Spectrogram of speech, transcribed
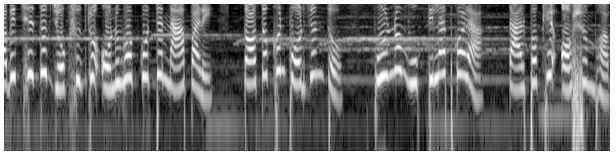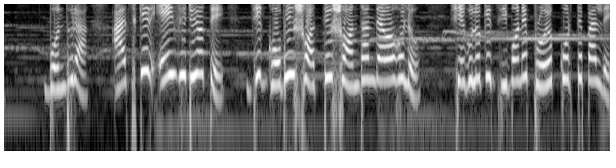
অবিচ্ছেদ্য যোগসূত্র অনুভব করতে না পারে ততক্ষণ পর্যন্ত পূর্ণ মুক্তি লাভ করা তার পক্ষে অসম্ভব। বন্ধুরা, আজকের এই ভিডিওতে যে গভীর সত্যের সন্ধান দেওয়া হলো, সেগুলোকে জীবনে প্রয়োগ করতে পারলে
